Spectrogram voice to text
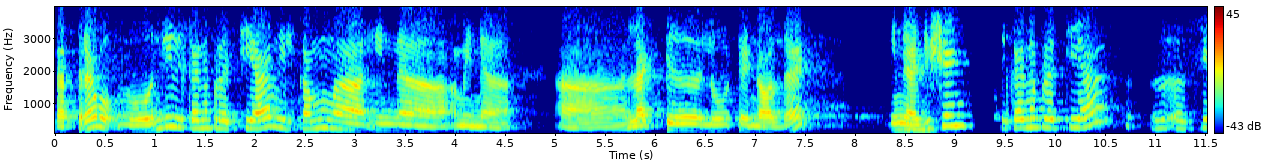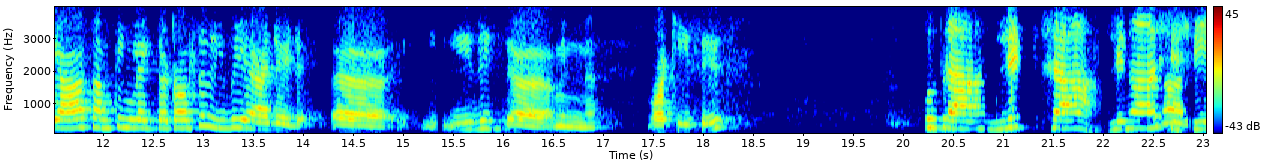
तत्र ओन्लि विकरणप्रत्यय will come in I mean lat lot and all that in mm. addition vikarna pratyaya uh, sya something like that also will be added uh, is it uh, i mean what he says कुत्र लिच्छा लिङ्गाशिषि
